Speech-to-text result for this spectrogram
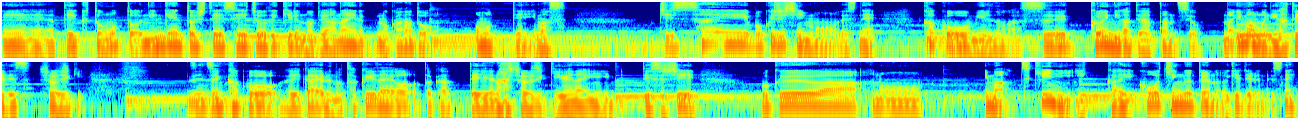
えー、やっていくともっと人間として成長できるのではないのかなと思っています。実際僕自身もですね、過去を見るのがすっごい苦手だったんですよ。まあ今も苦手です、正直。全然過去を振り返るの得意だよとかっていうのは 正直言えないですし、僕は、あの、今月に1回コーチングというのを受けてるんですね。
